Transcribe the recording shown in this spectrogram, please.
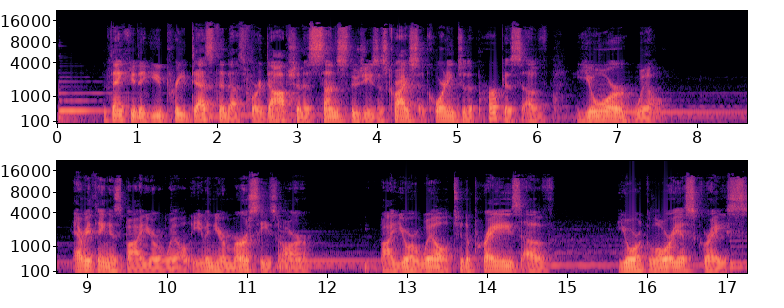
And thank you that you predestined us for adoption as sons through Jesus Christ according to the purpose of your will. Everything is by your will, even your mercies are by your will, to the praise of your glorious grace,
